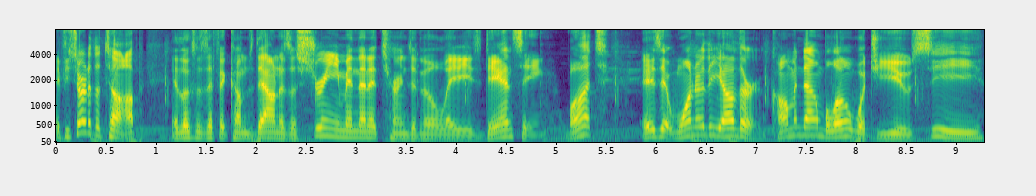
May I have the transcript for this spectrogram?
If you start at the top, it looks as if it comes down as a stream and then it turns into the ladies dancing. But is it one or the other? Comment down below what you see.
